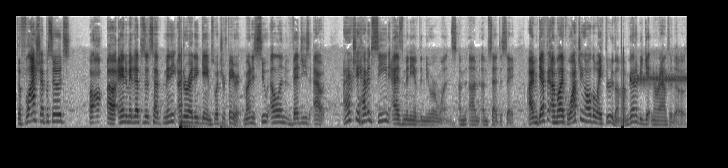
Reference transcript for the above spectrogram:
The Flash episodes, uh, uh, animated episodes, have many underrated games. What's your favorite? Mine is Sue Ellen Veggies Out. I actually haven't seen as many of the newer ones. I'm, I'm, I'm sad to say. I'm definitely, I'm like watching all the way through them. I'm gonna be getting around to those.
